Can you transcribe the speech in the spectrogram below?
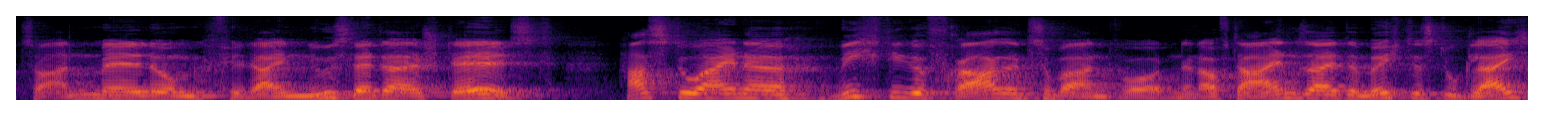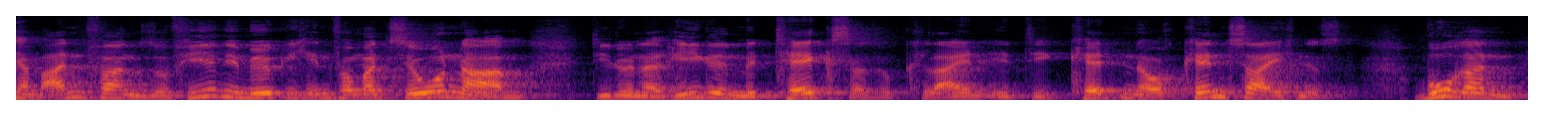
zur Anmeldung für deinen Newsletter erstellst, hast du eine wichtige Frage zu beantworten. Denn auf der einen Seite möchtest du gleich am Anfang so viel wie möglich Informationen haben, die du in der Regel mit Tags, also kleinen Etiketten auch kennzeichnest woran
